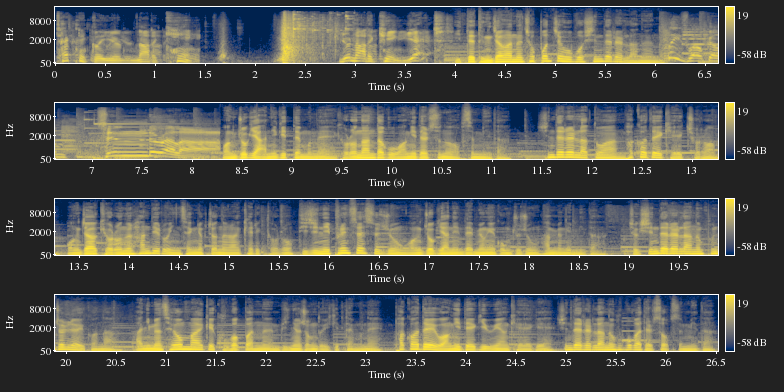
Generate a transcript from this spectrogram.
technically, you're not a king. You're not a king yet. 이때 등장하는 첫 번째 후보 신데렐라는 Please welcome Cinderella. 왕족이 아니기 때문에 결혼한다고 왕이 될 수는 없습니다. 신데렐라 또한 파커드의 계획처럼 왕자와 결혼을 한 뒤로 인생 역전을 한 캐릭터로 디즈니 프린세스 중 왕족이 아닌 4명의 공주 중 한 명입니다. 즉 신데렐라는 품절녀이거나 아니면 새엄마에게 구박받는 미녀 정도이기 때문에 파커드의 왕이 되기 위한 계획에 신데렐라는 후보가 될 수 없습니다.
